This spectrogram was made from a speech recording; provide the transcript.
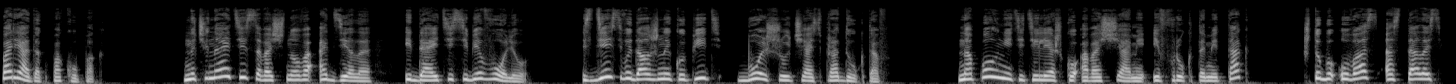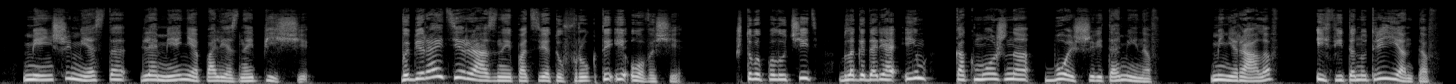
Порядок покупок. Начинайте с овощного отдела и дайте себе волю. Здесь вы должны купить большую часть продуктов. Наполните тележку овощами и фруктами так, чтобы у вас осталось меньше места для менее полезной пищи. Выбирайте разные по цвету фрукты и овощи чтобы получить благодаря им как можно больше витаминов, минералов и фитонутриентов.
